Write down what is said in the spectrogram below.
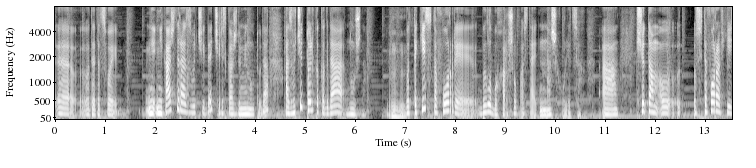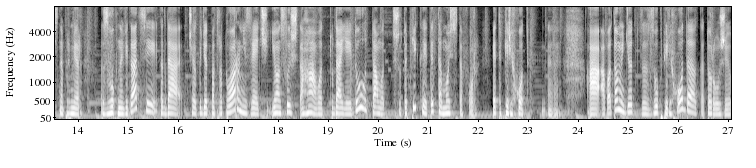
э, вот этот свой не, не каждый раз звучит, да, через каждую минуту, да, а звучит только когда нужно. Мгм. Вот такие светофоры было бы хорошо поставить на наших улицах. А, еще там у, у светофоров есть, например, звук навигации, когда человек идет по тротуару незрячий, и он слышит, ага, вот туда я иду, там вот что-то пикает, это мой светофор, это переход. Э, А, а потом идет звук перехода, который уже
